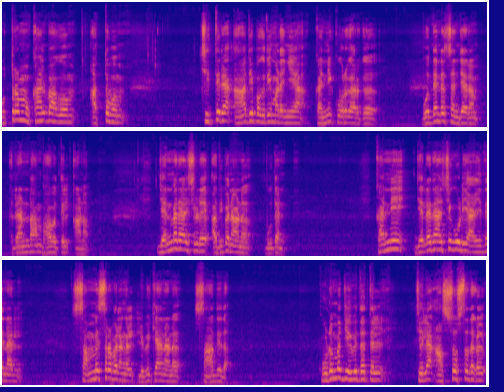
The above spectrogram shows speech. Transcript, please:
ഉത്രം മുക്കാൽ ഭാഗവും അത്തവും ചിത്തിര ആദ്യ പകുതി മടങ്ങിയ കന്നിക്കൂറുകാർക്ക് ബുധന്റെ സഞ്ചാരം രണ്ടാം ഭാവത്തിൽ ആണ്. ജന്മരാശിയുടെ അധിപനാണ് ബുധൻ. കന്നി ജലരാശി കൂടി ആയതിനാൽ സമ്മിശ്ര ഫലങ്ങൾ ലഭിക്കാനാണ് സാധ്യത. കുടുംബജീവിതത്തിൽ ചില അസ്വസ്ഥതകൾ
